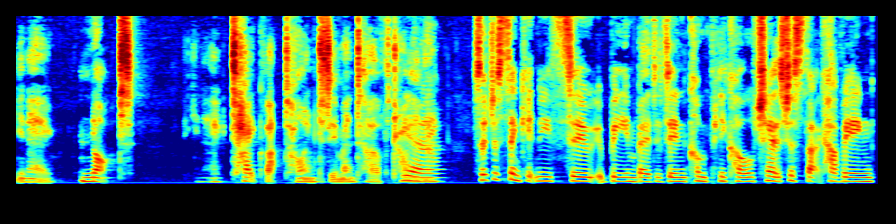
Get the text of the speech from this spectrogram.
you know, not, you know, take that time to do mental health training. Yeah. So I just think it needs to be embedded in company culture. It's just like having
